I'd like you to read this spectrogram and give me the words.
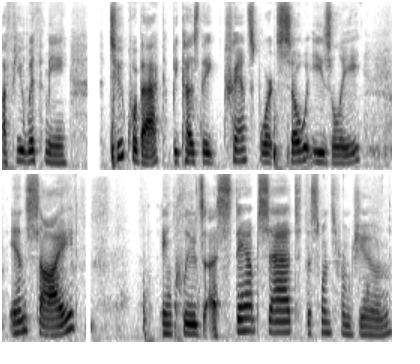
a few with me to Quebec because they transport so easily. Inside includes a stamp set. This one's from June.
